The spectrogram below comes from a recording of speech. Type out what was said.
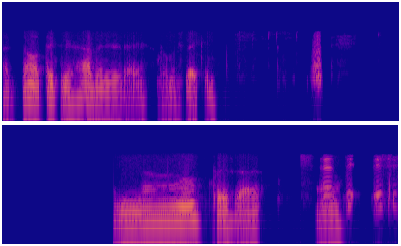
I don't think we have any today, if I'm mistaken. No, praise God. Uh, Uh, th- this is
